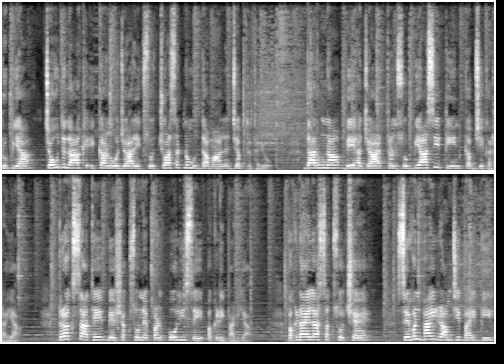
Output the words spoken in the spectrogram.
રૂપિયા ચૌદ લાખ એકાણું હજાર એકસો ચોસઠનો મુદ્દામાલ જપ્ત થયો. દારૂના બે હજાર ત્રણસો બ્યાસી ટીન કબજે કરાયા. ટ્રક સાથે બે શખ્સોને પણ પોલીસે પકડી પાડ્યા. પકડાયેલા શખ્સો છે સેવનભાઈ રામજીભાઈ ભીલ,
